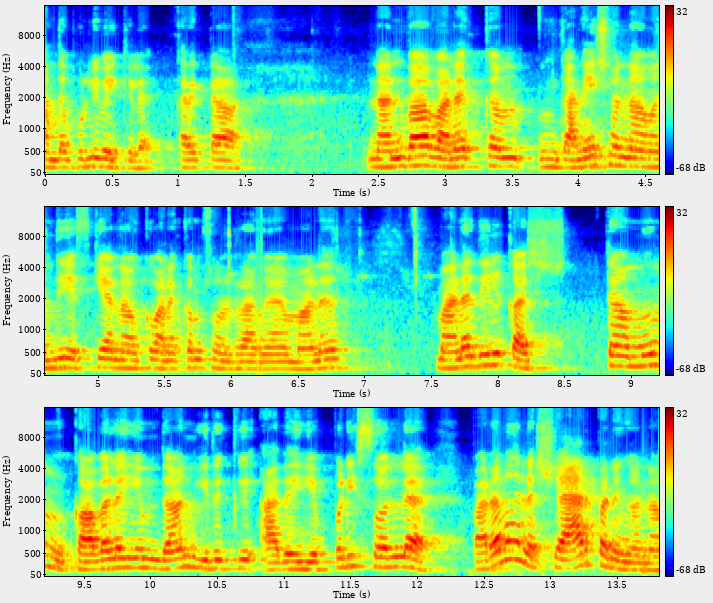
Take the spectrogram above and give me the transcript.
அந்த புள்ளி வைக்கல. கரெக்டாக நண்பா வணக்கம். கணேஷ் அண்ணா வந்து எஸ்கே அண்ணாவுக்கு வணக்கம் சொல்கிறாங்க மன மனதில் கஷ்டமும் கவலையும் தான் இருக்குது அதை எப்படி சொல்ல? பரவாயில்ல ஷேர் பண்ணுங்க அண்ணா.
